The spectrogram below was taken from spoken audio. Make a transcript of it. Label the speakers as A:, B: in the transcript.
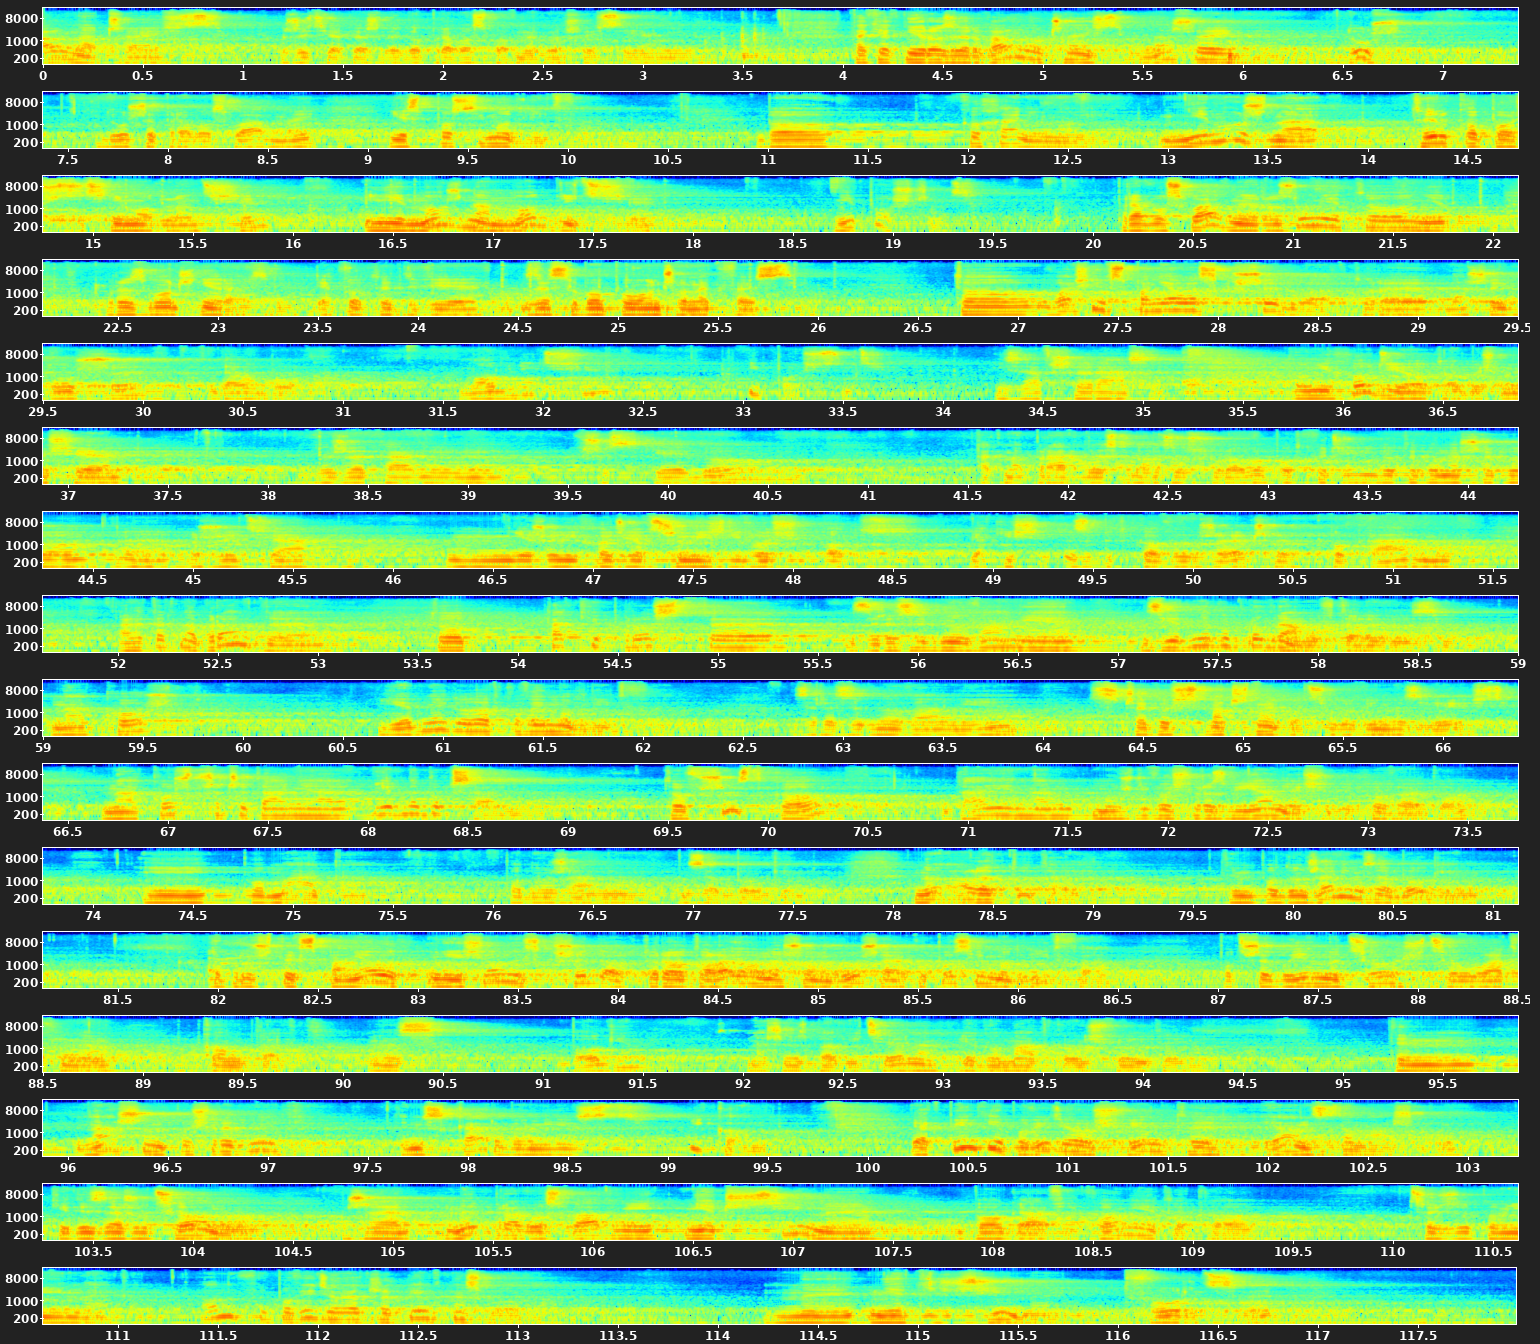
A: nierozerwalna część życia każdego prawosławnego chrześcijanina. Tak jak nierozerwalną częścią naszej duszy, duszy prawosławnej jest post i modlitwa. Bo, kochani moi, nie można tylko pościć nie modląc się i nie można modlić się nie poszcząc. Prawosławny rozumie to nie, rozłącznie razem, jako te dwie ze sobą połączone kwestie. To właśnie wspaniałe skrzydła, które naszej duszy dał Bóg. Modlić się i pościć. I zawsze razem. To nie chodzi o to, abyśmy się wyrzekali wszystkiego, tak naprawdę bardzo surowo podchodzili do tego naszego e, życia, mm, jeżeli chodzi o wstrzemięźliwość od jakichś zbytkowych rzeczy, pokarmów, ale tak naprawdę to takie proste zrezygnowanie z jednego programu w telewizji na koszt jednej dodatkowej modlitwy. Zrezygnowanie z czegoś smacznego, co lubimy zjeść, na koszt przeczytania jednego psalmu. To wszystko daje nam możliwość rozwijania się duchowego i pomaga podążaniu za Bogiem. No ale tutaj, tym podążaniem za Bogiem, oprócz tych wspaniałych, uniesionych skrzydeł, które otalają naszą duszę jako post modlitwa, potrzebujemy coś, co ułatwi nam kontakt z Bogiem, naszym Zbawicielem, Jego Matką i Świętymi. Tym naszym pośrednikiem, tym skarbem jest ikona. Jak pięknie powiedział święty Jan z Damaszku, kiedy zarzucono, że my prawosławni nie czcimy Boga w ikonie, tylko coś zupełnie innego. On wypowiedział jakże piękne słowa. My nie czcimy Twórcy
